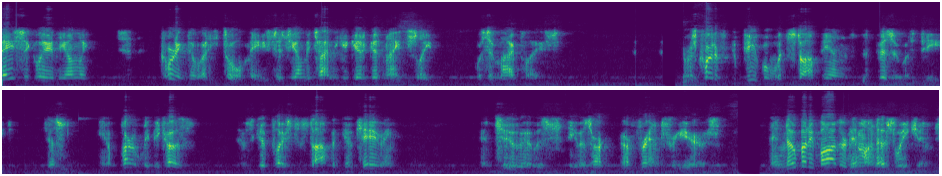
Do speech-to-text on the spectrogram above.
Basically, the only, according to what he told me, he says the only time he could get a good night's sleep was at my place. There was quite a few people would stop in and visit with Pete, just you know, partly because it was a good place to stop and go caving, and two, it was he was our our friend for years, and nobody bothered him on those weekends.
